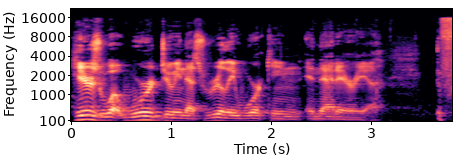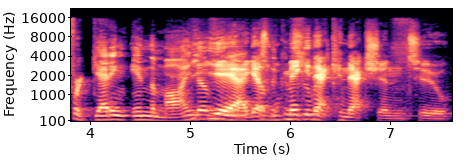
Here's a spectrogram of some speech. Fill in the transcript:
here's what we're doing that's really working in that area. For getting in the mind of yeah, the, I guess making that connection to.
